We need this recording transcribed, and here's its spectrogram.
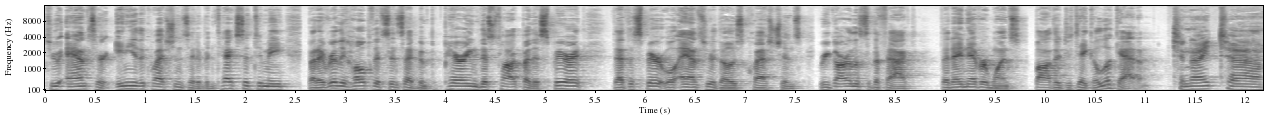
to answer any of the questions that have been texted to me, but I really hope that since I've been preparing this talk by the Spirit, that the Spirit will answer those questions, regardless of the fact that I never once bothered to take a look at them. Tonight, uh,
